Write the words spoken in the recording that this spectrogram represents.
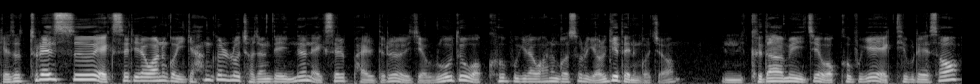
그래서 trans 엑셀이라고 하는 거 이게 한글로 저장되어 있는 엑셀 파일들을 이제 load workbook이라고 하는 것으로 열게 되는 거죠 음, 그 다음에 이제 workbook에 active를 해서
